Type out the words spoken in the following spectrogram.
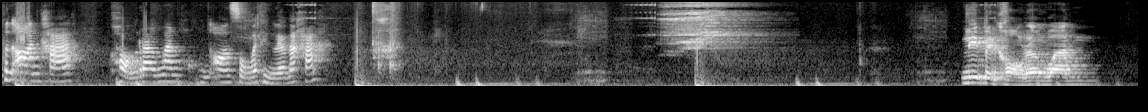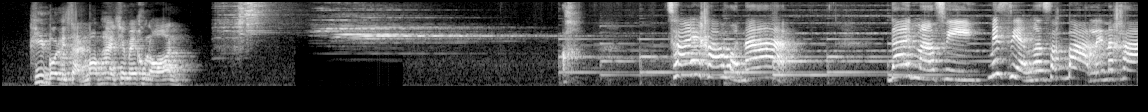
คุณออนคะ ของรางวัลของคุณออนส่งมาถึงแล้วนะคะ นี่เป็นของรางวัลที่บริษัทมอบให้ใช่ไหมคุณออน ใช่ค่ะหัวหน้า ได้มาฟรีไม่เสียเงินสักบาทเลยนะคะ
